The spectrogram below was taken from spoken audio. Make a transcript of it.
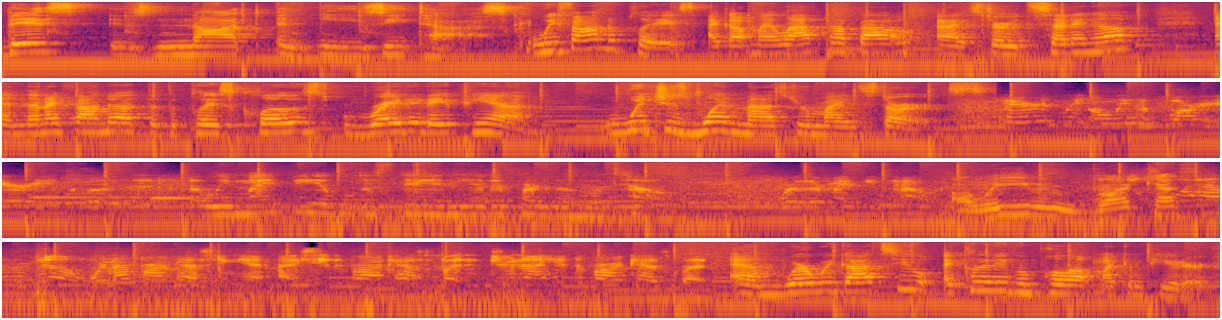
This is not an easy task. We found a place. I got my laptop out, and I started setting up, and then I found out that the place closed right at 8 p.m., which is when Mastermind starts. Apparently only the bar area closes, so we might be able to stay in the other part of the hotel where there might be power. Are we even broadcasting? No, we're not broadcasting yet. I see the broadcast button. Do not hit the broadcast button. And where we got to, I couldn't even pull out my computer.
